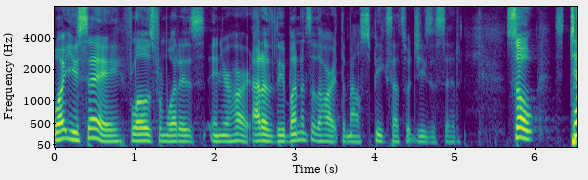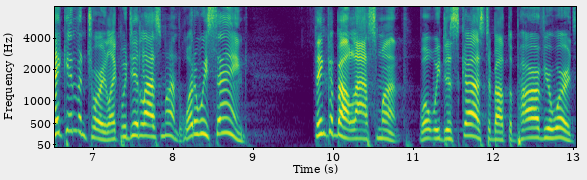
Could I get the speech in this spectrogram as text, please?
What you say flows from what is in your heart. Out of the abundance of the heart, the mouth speaks. That's what Jesus said. So take inventory like we did last month. What are we saying? Think about last month, what we discussed about the power of your words.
